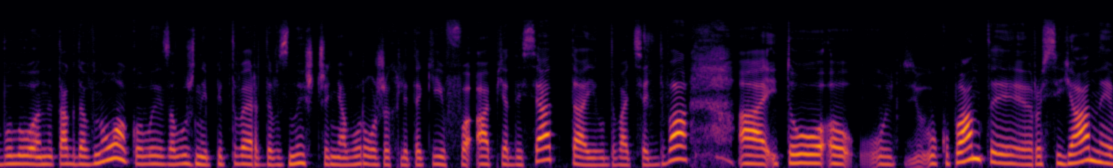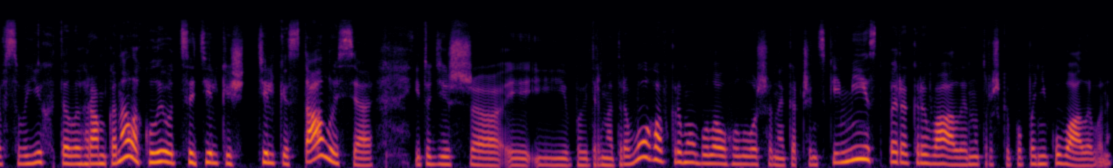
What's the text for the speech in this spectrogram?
було не так давно, коли залужний підтвердив знищення ворожих літаків А 50 та Іл-22. І то окупанти, росіяни в своїх телеграм-каналах, коли це тільки тільки сталося, і тоді ж і повітряна тривога в Криму була оголошена, Керченський міст перекривали, ну трошки попанікували вони.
